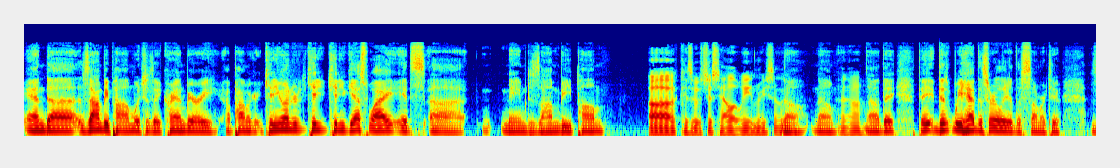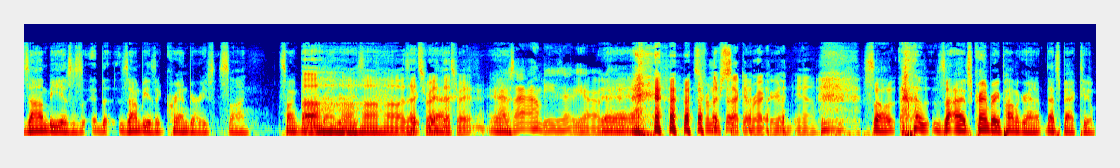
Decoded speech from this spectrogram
And uh, zombie palm, which is a cranberry uh, pomegranate. Can you under can you, can you guess why it's uh, named zombie palm? Uh, because it was just Halloween recently. No, no, know. no. They they this, we had this earlier this summer too. Zombie is the zombie is a cranberries song. Song by the Cranberries. Oh, that's like, right. yeah. That's right. Yeah. Zombies. Yeah, Yeah, okay. yeah, yeah. It's from their second record. Yeah. so it's cranberry pomegranate. That's back too.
